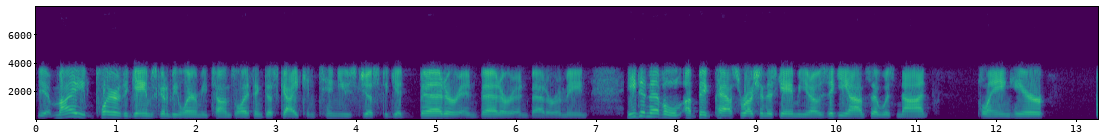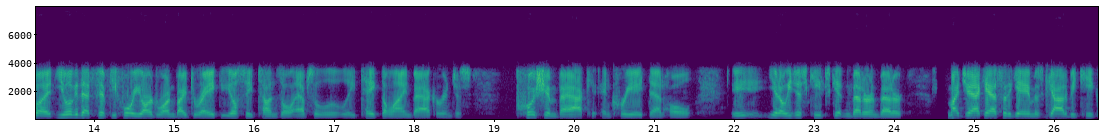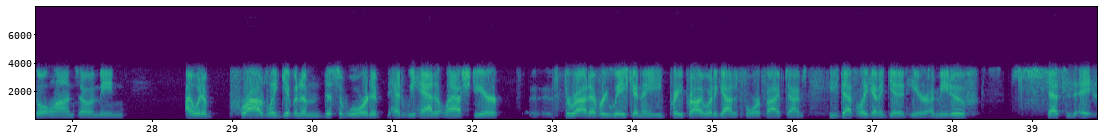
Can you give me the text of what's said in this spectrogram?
Yeah, my player of the game is going to be Laremy Tunsil. I think this guy continues just to get better and better and better. I mean, he didn't have a, a big pass rush in this game. You know, Ziggy Ansah was not playing here. But you look at that 54 yard run by Drake, you'll see Tunsil absolutely take the linebacker and just push him back and create that hole. He, you know, he just keeps getting better and better. My jackass of the game has got to be Kiko Alonso. I mean, I would have proudly given him this award if, had we had it last year throughout every week, and he, he probably would have got it four or five times. He's definitely going to get it here. I mean, oof, that's eh,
